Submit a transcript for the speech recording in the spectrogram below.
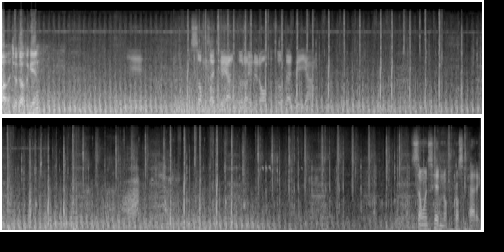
What, they took off again? Yeah. As soft as I turned out, I thought I turned it off. I thought that'd be, um... Someone's heading off across a paddock.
